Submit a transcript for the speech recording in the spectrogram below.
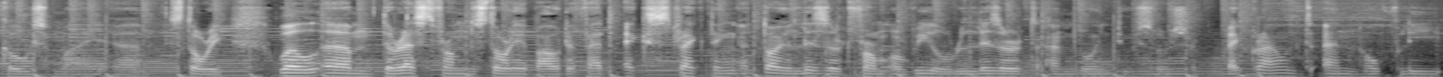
Goes my um, story. Well, um, the rest from the story about a vet extracting a toy lizard from a real lizard. I'm going to search a background and hopefully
